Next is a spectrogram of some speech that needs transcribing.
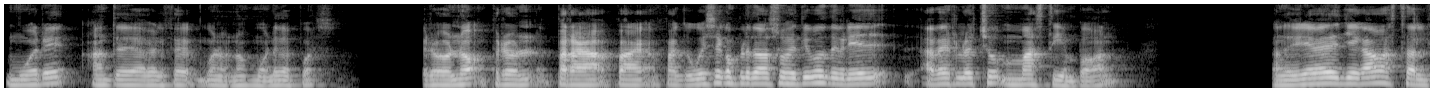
muere antes de haber bueno no muere después pero no pero para, para, para que hubiese completado su objetivo debería haberlo hecho más tiempo ¿vale? debería haber llegado hasta el,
